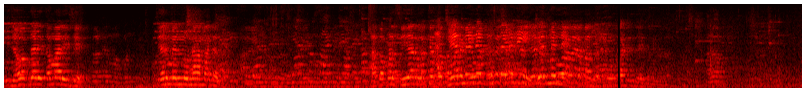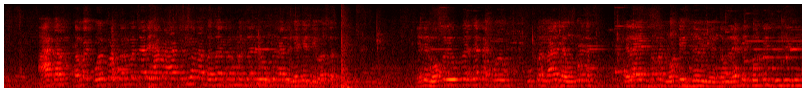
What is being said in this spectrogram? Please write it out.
ઈ જવાબદારી તમારી છે. ચેરમેનનું નામ આને તો. આ તો પણ સીઆર લખે તો ચેરમેન ને પૂછતા નથી, ચેરમેન ને. આ કર્મ- તમે કોઈ પણ કર્મચારી સામે આ કર્યો ને બધા કર્મચારીઓ ઉપર આની નેગેટિવ અસર એની નોકરી ઉપર છે ને કોઈ ઉપર ના જવું જોઈએ ને પેલા એક તમે નોટિસ દેવી જોઈએ. તમે લેખિત નોટિસ દીધી છે.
